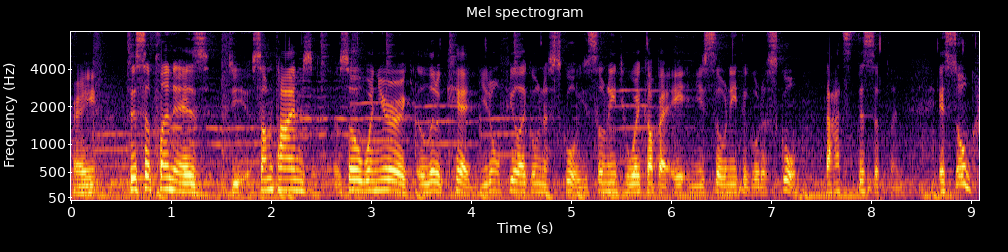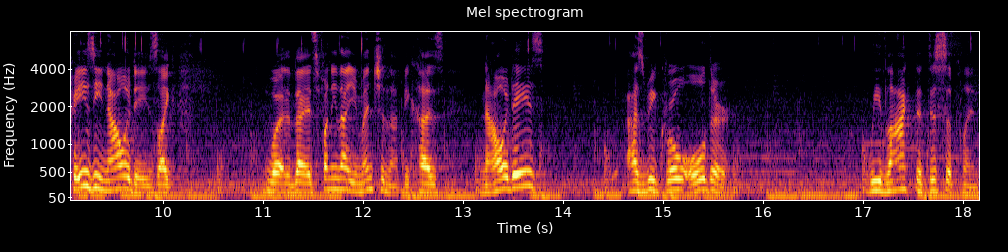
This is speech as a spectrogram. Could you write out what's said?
right? Discipline is sometimes, so when you're a little kid, you don't feel like going to school. You still need to wake up at eight and you still need to go to school. That's discipline. It's so crazy nowadays. Like it's funny that you mentioned that because nowadays, as we grow older, we lack the discipline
